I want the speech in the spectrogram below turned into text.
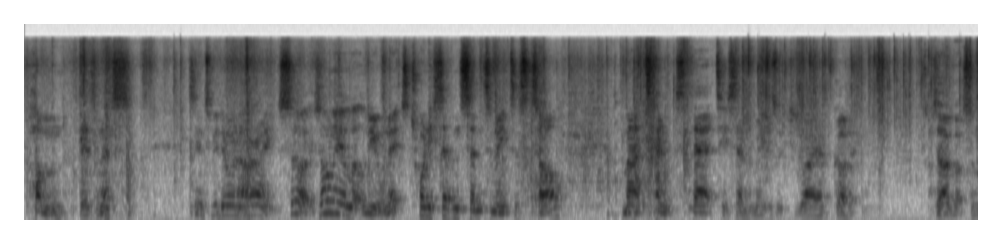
pond business, seem to be doing alright. So it's only a little unit, it's 27 centimetres tall. My tank's 30 centimetres, which is why I've got it. So I've got some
